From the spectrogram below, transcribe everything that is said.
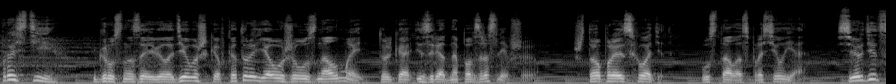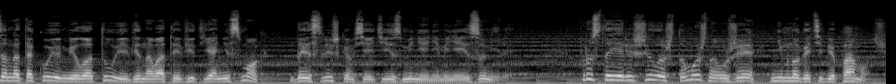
Прости, грустно заявила девушка, в которой я уже узнал Мэй, только изрядно повзрослевшую. Что происходит? Устало спросил я. Сердиться на такую милоту и виноватый вид я не смог, да и слишком все эти изменения меня изумили. Просто я решила, что можно уже немного тебе помочь.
